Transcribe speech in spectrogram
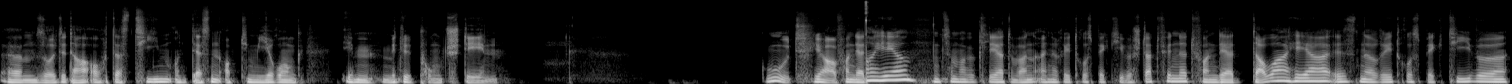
ähm, sollte da auch das Team und dessen Optimierung im Mittelpunkt stehen. Gut, ja, von der Dauer her, jetzt haben wir geklärt, wann eine Retrospektive stattfindet. Von der Dauer her ist eine Retrospektive,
